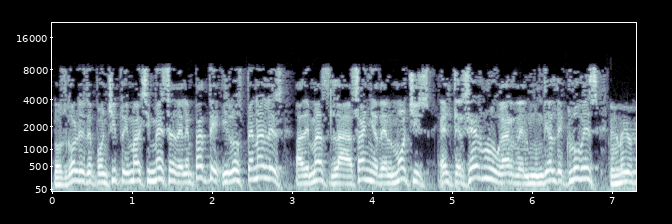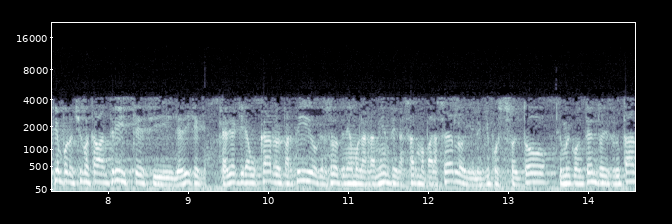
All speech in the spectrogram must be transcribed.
los goles de Ponchito y Maxi Mesa del empate y los penales, además la hazaña del Mochis, el tercer lugar del Mundial de Clubes En el medio tiempo los chicos estaban tristes y les dije que había que ir a buscarlo el partido, que nosotros teníamos la herramienta y las armas para hacerlo y el equipo se soltó. Estoy muy contento, disfrutando.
